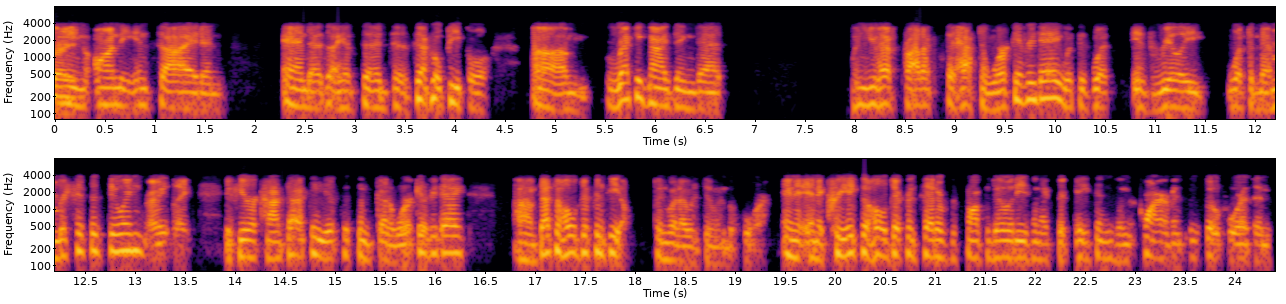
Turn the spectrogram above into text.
Right. being on the inside and and as I have said to several people, um, recognizing that when you have products that have to work every day, which is what is really what the membership is doing, right? Like if you're a contractor, your system's got to work every day. Um, that's a whole different deal than what I was doing before, and and it creates a whole different set of responsibilities and expectations and requirements and so forth. And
